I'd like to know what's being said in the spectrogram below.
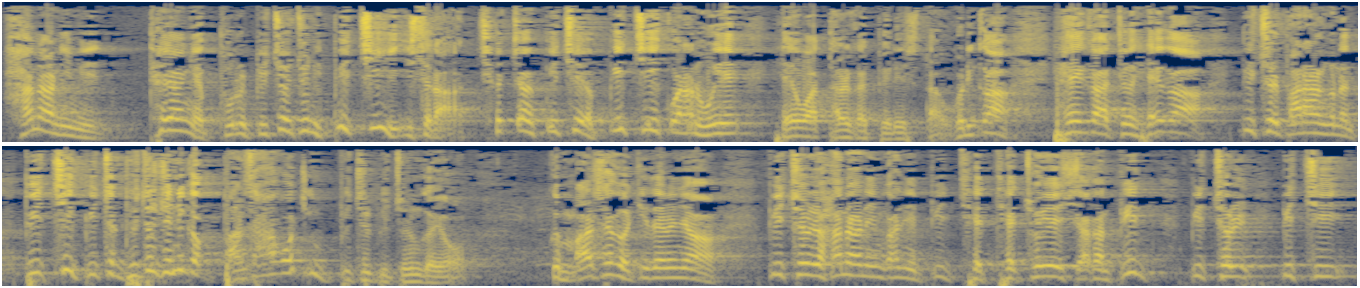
하나님이 태양에 불을 비춰주니 빛이 있으라. 첫째가 빛이에요. 빛이 있고 난 후에 해와 달과 별이 있었다고. 그러니까 해가, 저 해가 빛을 발하는 거는 빛이 빛을 비춰주니까 반사하고 지금 빛을 비추는 거예요. 그 말세가 어찌 되느냐. 빛을 하나님 가진 빛, 태초에 시작한 빛, 빛을, 빛이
